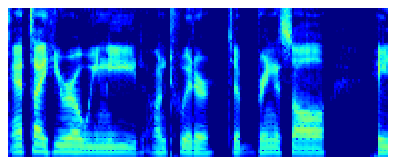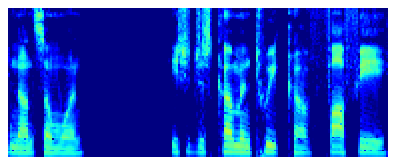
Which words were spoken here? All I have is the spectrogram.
anti-hero we need on Twitter to bring us all hating on someone. He should just come and tweet kafafi,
